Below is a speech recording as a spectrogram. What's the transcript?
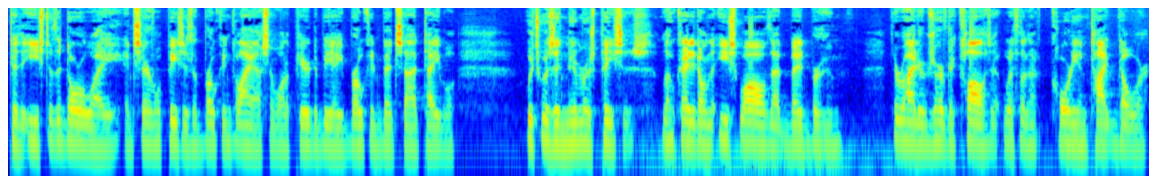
to the east of the doorway, and several pieces of broken glass and what appeared to be a broken bedside table, which was in numerous pieces. Located on the east wall of that bedroom, the writer observed a closet with an accordion type door,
